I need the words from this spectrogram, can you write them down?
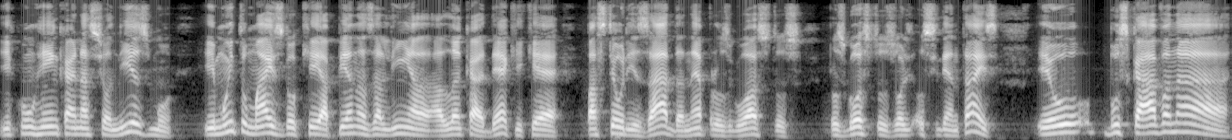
e com reencarnacionismo e muito mais do que apenas a linha Allan Kardec, que é pasteurizada né, para os gostos, gostos ocidentais, eu buscava na,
